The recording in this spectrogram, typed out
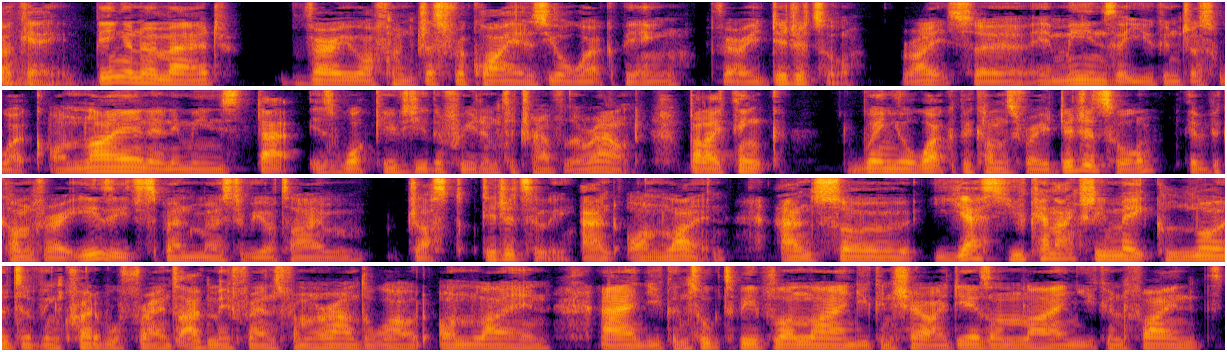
Okay, being a nomad very often just requires your work being very digital, right? So it means that you can just work online and it means that is what gives you the freedom to travel around. But I think when your work becomes very digital, it becomes very easy to spend most of your time just digitally and online. And so, yes, you can actually make loads of incredible friends. I've made friends from around the world online and you can talk to people online. You can share ideas online. You can find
